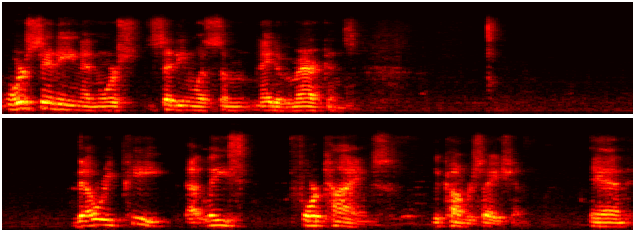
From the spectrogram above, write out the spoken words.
we're sitting and we're sitting with some Native Americans, they'll repeat at least four times the conversation. And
